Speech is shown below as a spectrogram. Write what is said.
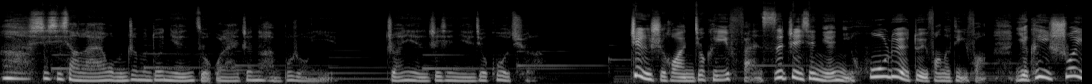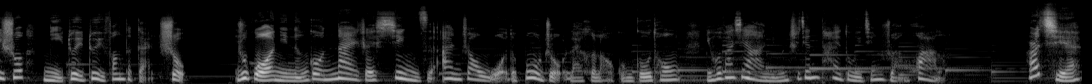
啊，细细想来，我们这么多年走过来真的很不容易，转眼这些年就过去了。这个时候啊，你就可以反思这些年你忽略对方的地方，也可以说一说你对对方的感受。如果你能够耐着性子，按照我的步骤来和老公沟通，你会发现啊，你们之间态度已经软化了，而且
